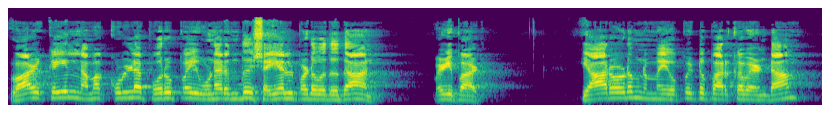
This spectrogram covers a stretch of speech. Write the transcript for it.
வாழ்க்கையில் நமக்குள்ள பொறுப்பை உணர்ந்து செயல்படுவதுதான் வழிபாடு. யாரோடும் நம்மை ஒப்பிட்டு பார்க்க வேண்டாம்.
